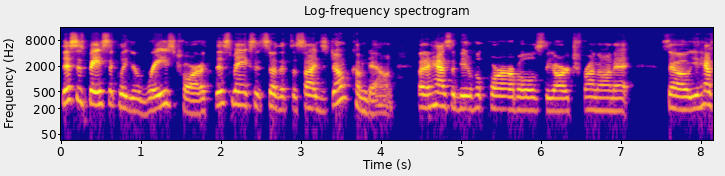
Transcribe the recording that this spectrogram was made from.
This is basically your raised hearth. This makes it so that the sides don't come down, but it has the beautiful corbels, the arch front on it. So you have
